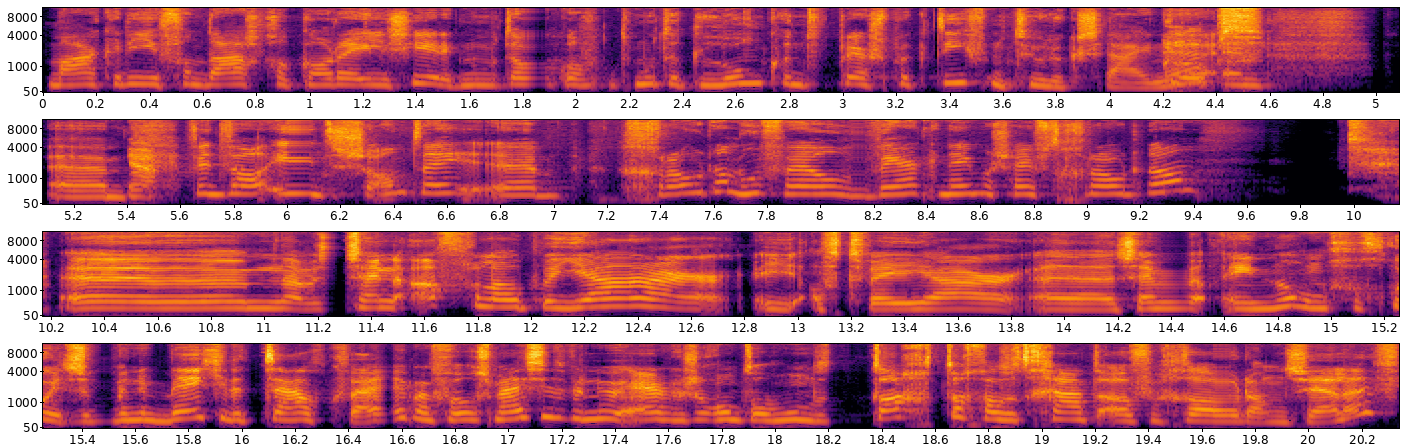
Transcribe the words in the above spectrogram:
maken die je vandaag al kan realiseren. Ik noem het ook, het moet het lonkend perspectief natuurlijk zijn. Hè? En um, ja. ik vind het wel interessant. Hè? Uh, Grodan, hoeveel werknemers heeft Grodan? Ehm, nou, we zijn de afgelopen jaar, of twee jaar, uh, zijn we enorm gegroeid. Dus ik ben een beetje de taal kwijt. Maar volgens mij zitten we nu ergens rond de 180 als het gaat over Grodan zelf.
